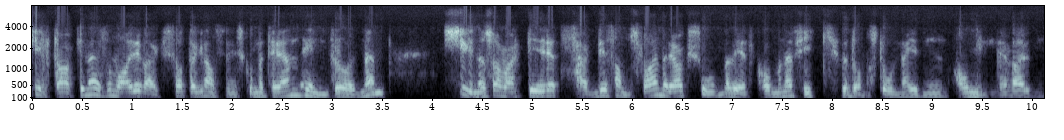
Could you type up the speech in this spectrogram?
Tiltakene som var iverksatt av granskingskomiteen innenfor ordenen, synes å ha vært i rettferdig samsvar med reaksjonene vedkommende fikk ved domstolene i den alminnelige verden.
